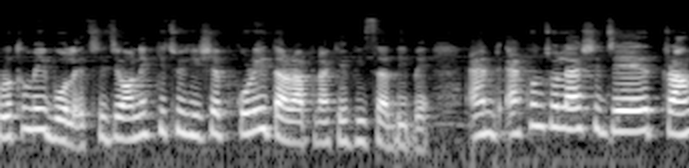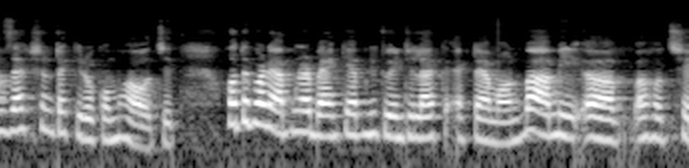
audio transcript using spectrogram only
প্রথমেই বলেছি যে অনেক কিছু হিসেব করেই তারা আপনাকে ভিসা দিবে। অ্যান্ড এখন চলে আসি যে ট্রানজ্যাকশনটা কীরকম হওয়া উচিত। হতে পারে আপনার ব্যাংকে আপনি টোয়েন্টি লাখ একটা অ্যামাউন্ট বা আমি হচ্ছে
